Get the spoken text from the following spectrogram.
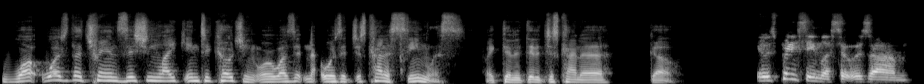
what was the transition like into coaching, or was it was it just kind of seamless? Like, did it did it just kind of go? It was pretty seamless. It was um,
